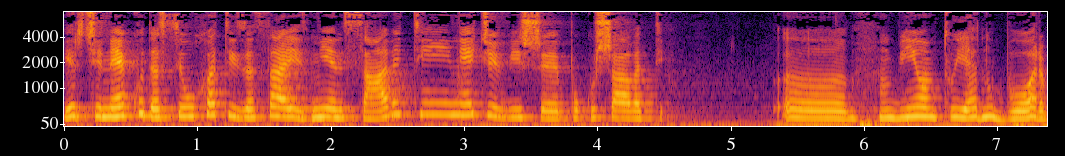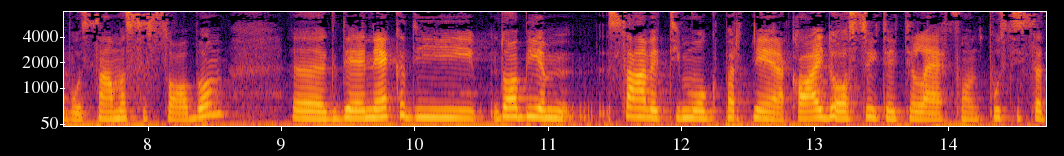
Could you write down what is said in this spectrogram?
jer će neko da se uhvati za taj njen savet i neće više pokušavati. E, imam tu jednu borbu sama sa sobom, E, gde nekad i dobijem saveti mog partnera, kao ajde ostavi taj telefon, pusti sad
